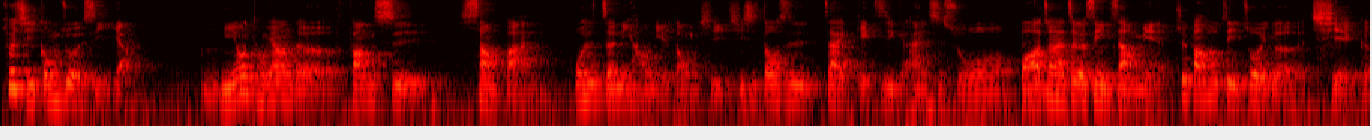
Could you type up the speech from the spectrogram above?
所以其实工作也是一样，你用同样的方式上班，或是整理好你的东西，其实都是在给自己一个暗示说，我要专在这个事情上面，去帮助自己做一个切割。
